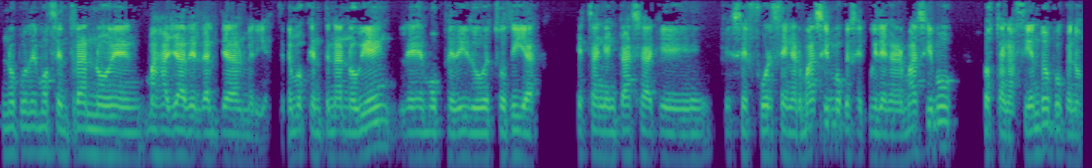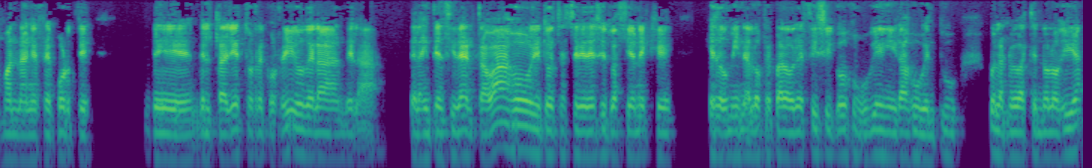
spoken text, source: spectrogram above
no podemos centrarnos en más allá de, de Almería. Tenemos que entrenarnos bien. Les hemos pedido estos días que están en casa que, se esfuercen al máximo, que se cuiden al máximo. Lo están haciendo porque nos mandan el reporte del trayecto recorrido, de la, de, la, de la intensidad del trabajo y toda esta serie de situaciones que, que dominan los preparadores físicos muy bien y la juventud con las nuevas tecnologías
